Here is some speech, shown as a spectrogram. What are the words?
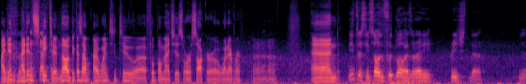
I didn't. I didn't speak to him. No, because I, I went to two uh, football matches or soccer or whatever. Uh, and interesting. So the football has already reached the yeah.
